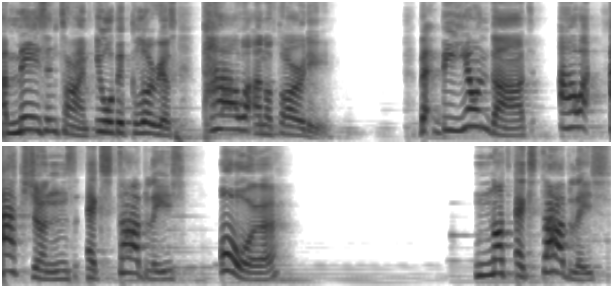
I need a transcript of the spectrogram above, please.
Amazing time. It will be glorious. Power and authority. But beyond that, our actions establish or not establish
